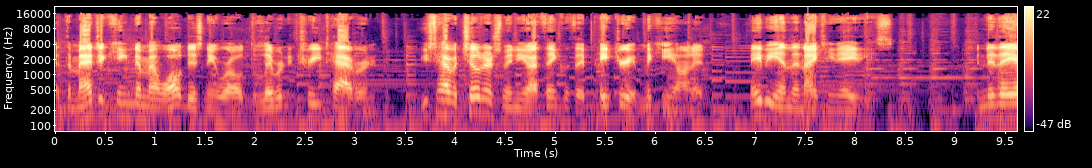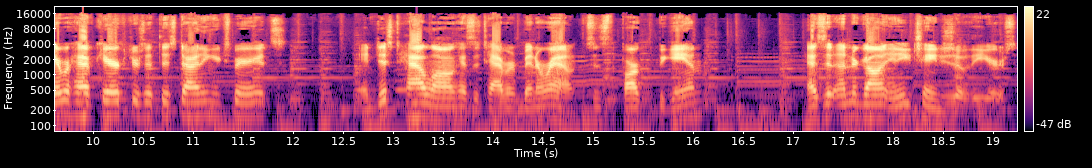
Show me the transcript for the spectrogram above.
At the Magic Kingdom at Walt Disney World, the Liberty Tree Tavern used to have a children's menu, I think, with a Patriot Mickey on it, maybe in the 1980s. And did they ever have characters at this dining experience? And just how long has the tavern been around? Since the park began? Has it undergone any changes over the years?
